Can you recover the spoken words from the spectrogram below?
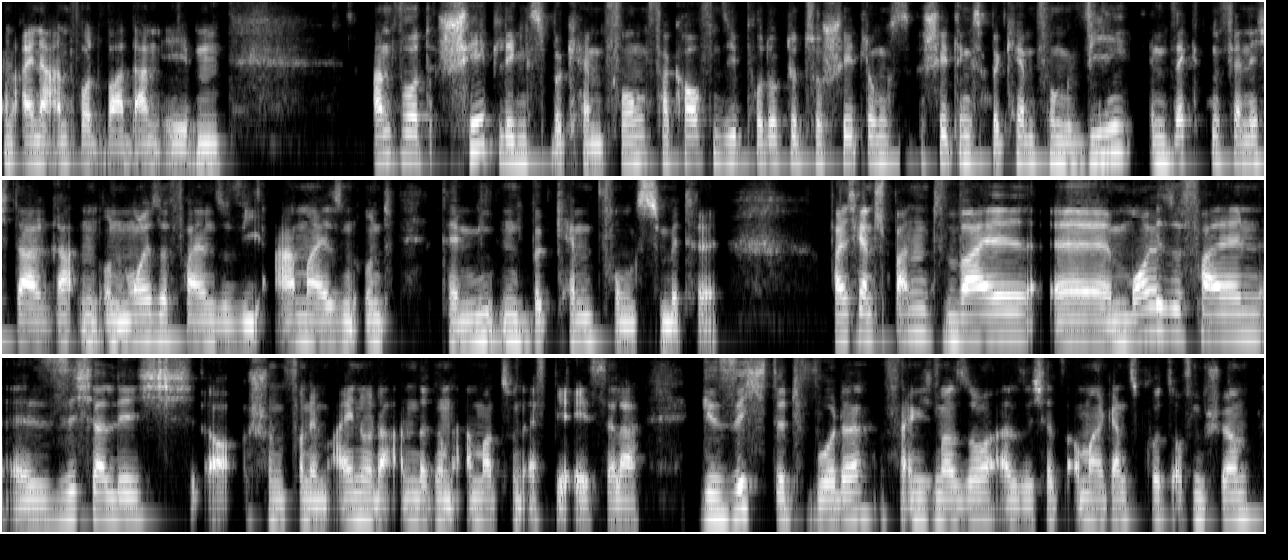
Und eine Antwort war dann eben, Antwort Schädlingsbekämpfung. Verkaufen Sie Produkte zur Schädlings Schädlingsbekämpfung wie Insektenvernichter, Ratten- und Mäusefallen sowie Ameisen- und Termitenbekämpfungsmittel. Fand ich ganz spannend, weil äh, Mäusefallen äh, sicherlich oh, schon von dem einen oder anderen Amazon FBA-Seller gesichtet wurde, sage ich mal so. Also ich hatte es auch mal ganz kurz auf dem Schirm.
